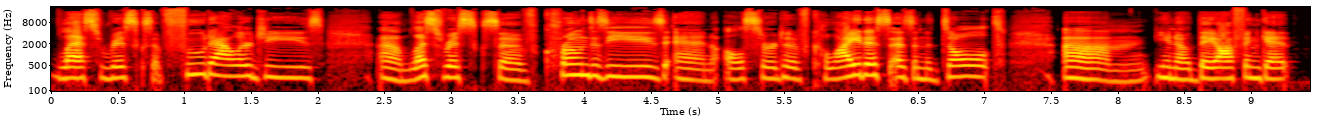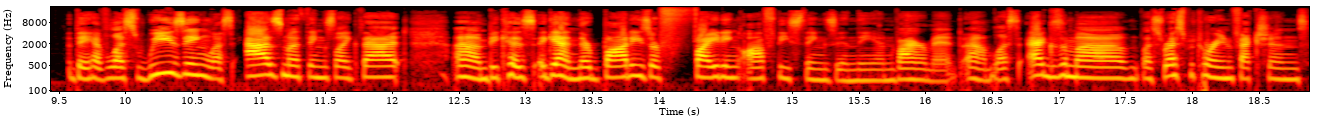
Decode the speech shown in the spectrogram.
less risks of food allergies, um, less risks of Crohn disease and ulcerative colitis as an adult. Um, you know, they often get they have less wheezing, less asthma, things like that, um, because again, their bodies are fighting off these things in the environment. Um, less eczema, less respiratory infections,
